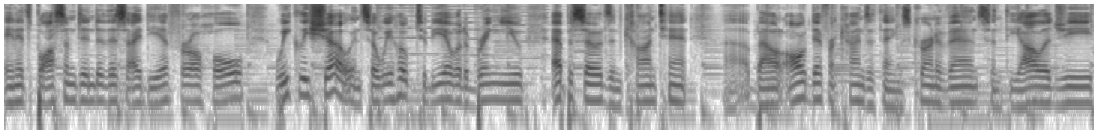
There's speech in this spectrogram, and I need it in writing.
And it's blossomed into this idea for a whole weekly show. And so we hope to be able to bring you episodes and content uh, about all different kinds of things current events and theology.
